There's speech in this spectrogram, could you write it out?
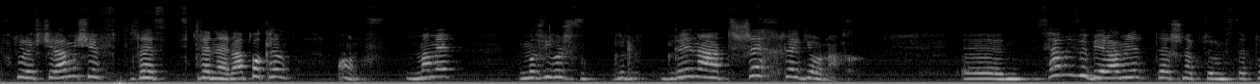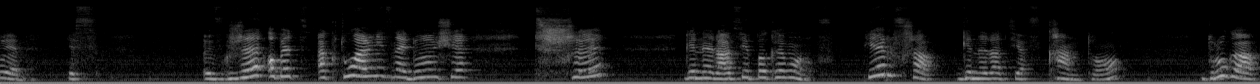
w której wcielamy się w, tre- w trenera Pokémonów. Mamy możliwość gr, gry na trzech regionach. Sami wybieramy też, na którym startujemy. Jest w grze obec aktualnie znajdują się trzy generacje Pokémonów. Pierwsza generacja w Kanto, druga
